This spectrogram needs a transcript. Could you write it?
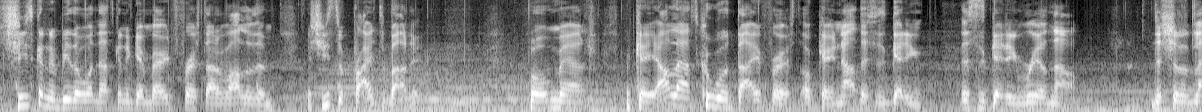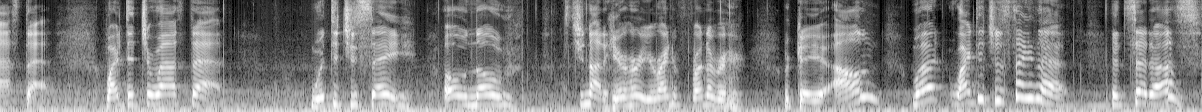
she's gonna be the one that's gonna get married first out of all of them. And she's surprised about it. Oh man. Okay, I'll ask who will die first. Okay, now this is getting this is getting real now. This should have asked that. Why did you ask that? What did you say? Oh no. Did you not hear her? You're right in front of her. Okay, Alan? What? Why did you say that? It said us.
